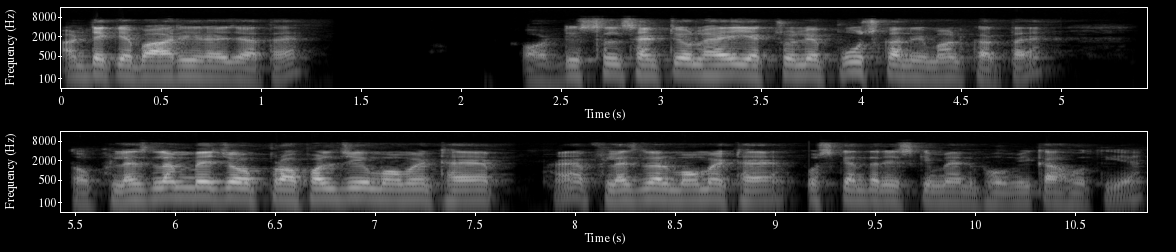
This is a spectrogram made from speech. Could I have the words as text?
अंडे के बाहर ही रह जाता है। और डिस्टल सेंट्रियोल है ये एक्चुअली पूछ का निर्माण करता है। तो फ्लेजलम में जो प्रोपल्जी मोमेंट है, है फ्लेजलर मोमेंट है उसके अंदर इसकी मेन भूमिका होती है।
